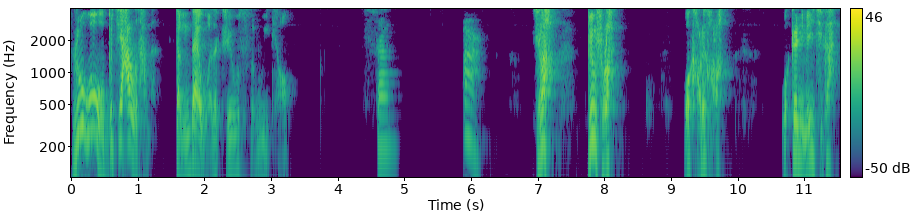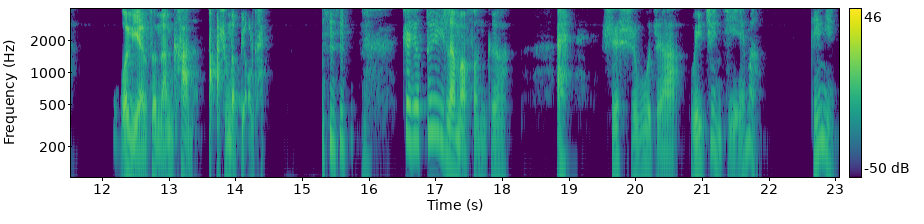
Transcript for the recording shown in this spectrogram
如果我不加入他们，等待我的只有死路一条。三、二，行了，不用数了，我考虑好了。我跟你们一起干！我脸色难看的大声的表了态。这就对了嘛，峰哥。哎，识时务者为俊杰嘛。给你，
